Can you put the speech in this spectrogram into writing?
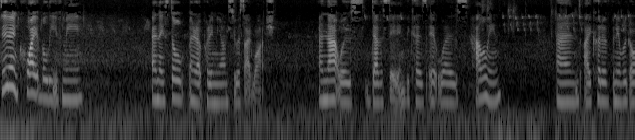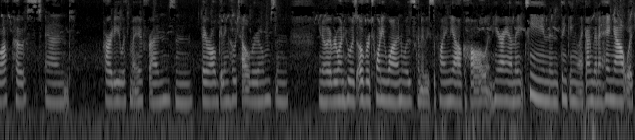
didn't quite believe me and they still ended up putting me on suicide watch. And that was devastating because it was Halloween and I could have been able to go off post and party with my friends and they were all getting hotel rooms and you know, everyone who was over 21 was going to be supplying the alcohol. And here I am 18 and thinking like I'm going to hang out with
